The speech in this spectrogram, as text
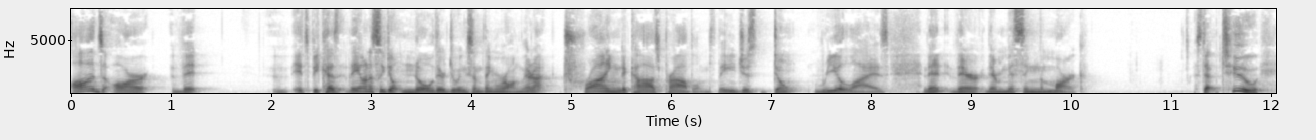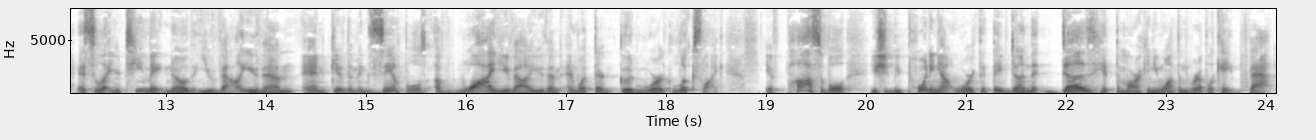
odds are that it's because they honestly don't know they're doing something wrong. They're not trying to cause problems. They just don't realize that they're they're missing the mark. Step two is to let your teammate know that you value them and give them examples of why you value them and what their good work looks like. If possible, you should be pointing out work that they've done that does hit the mark and you want them to replicate that.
